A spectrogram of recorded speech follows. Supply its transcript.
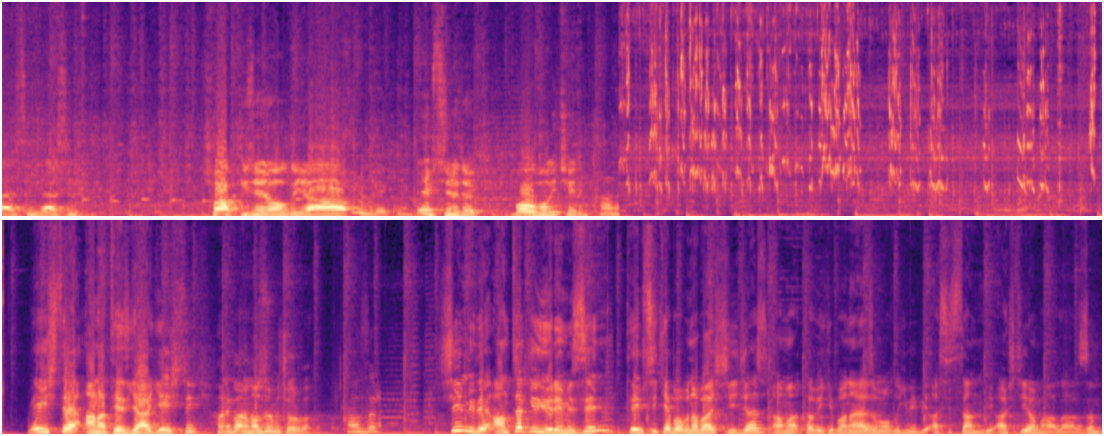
Gelsin gelsin. Çok güzel oldu ya. Hepsini mi dökeyim? Hepsini dök. Bol bol içelim. Kahve. Ve işte ana tezgaha geçtik. Hanife Hanım hazır mı çorba? Hazır. Şimdi de Antakya yöremizin tepsi kebabına başlayacağız. Ama tabii ki bana her zaman olduğu gibi bir asistan, bir aşçı yamağı lazım.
